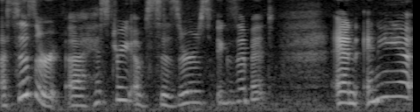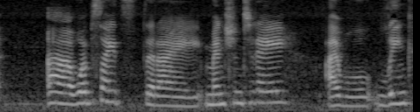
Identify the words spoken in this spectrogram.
a scissor, a history of scissors exhibit and any uh, websites that I mentioned today I will link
